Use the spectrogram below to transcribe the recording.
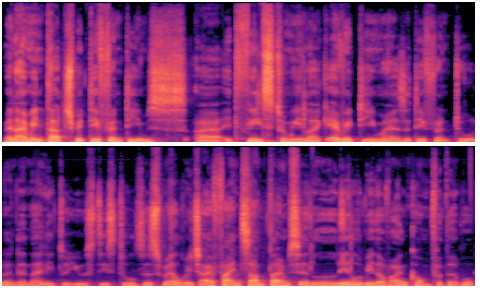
when I'm in touch with different teams, uh, it feels to me like every team has a different tool, and then I need to use these tools as well, which I find sometimes a little bit of uncomfortable,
